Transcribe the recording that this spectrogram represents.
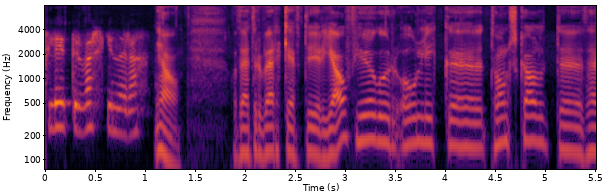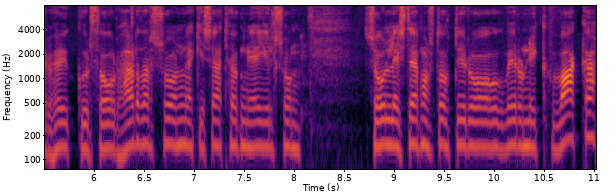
flytur verkinn þeirra. Já, og þetta eru verk eftir jáfjögur ólík uh, tónskáld. Uh, það eru Haugur Þór Harðarsson ekki satt Högni Egilson Sólei Stefansdóttir og Veroník Vaka.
